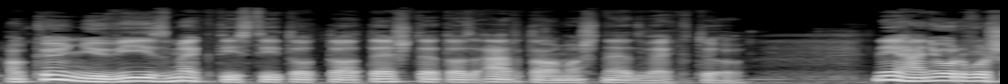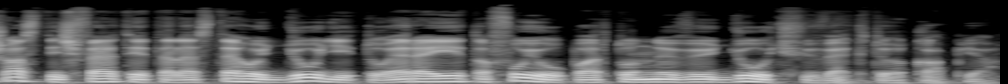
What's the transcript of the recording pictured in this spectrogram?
A könnyű víz megtisztította a testet az ártalmas nedvektől. Néhány orvos azt is feltételezte, hogy gyógyító erejét a folyóparton növő gyógyfüvektől kapja.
